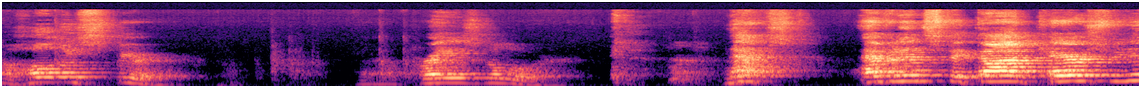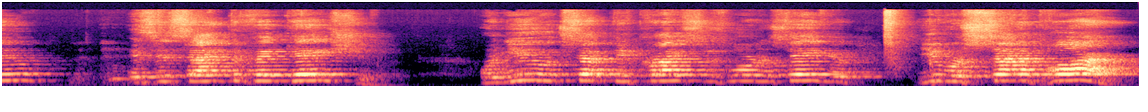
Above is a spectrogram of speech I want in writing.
The Holy Spirit. Praise the Lord. Next, evidence that God cares for you is his sanctification. When you accepted Christ as Lord and Savior, you were set apart.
